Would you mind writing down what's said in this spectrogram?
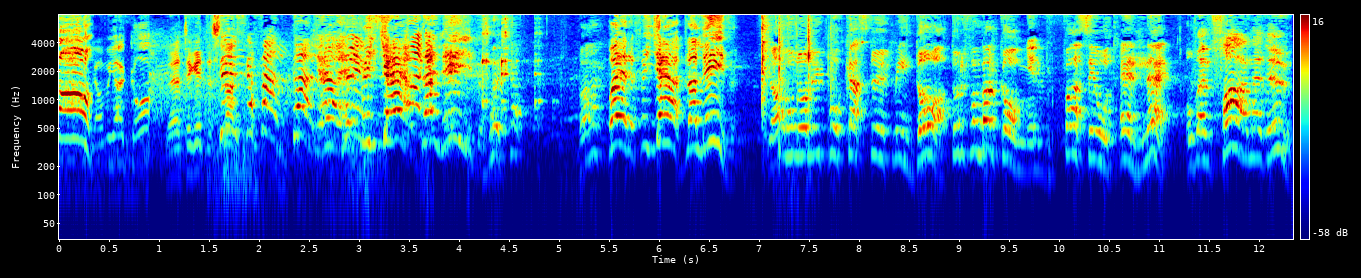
då! Ja, men jag gav... Jag tycker inte Du snacka. ska fan dö! Vad är det för jävla liv? Vad är det för jävla liv? Ja, hon håller ju på att kasta ut min dator från balkongen. Fan, se åt henne. Och vem fan är du?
